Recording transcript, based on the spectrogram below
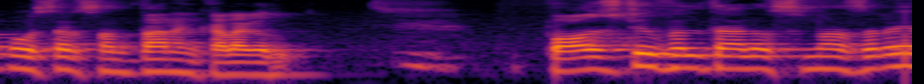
ఒక్కోసారి సంతానం కలగదు. పాజిటివ్ ఫలితాలు వస్తున్నా సరే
